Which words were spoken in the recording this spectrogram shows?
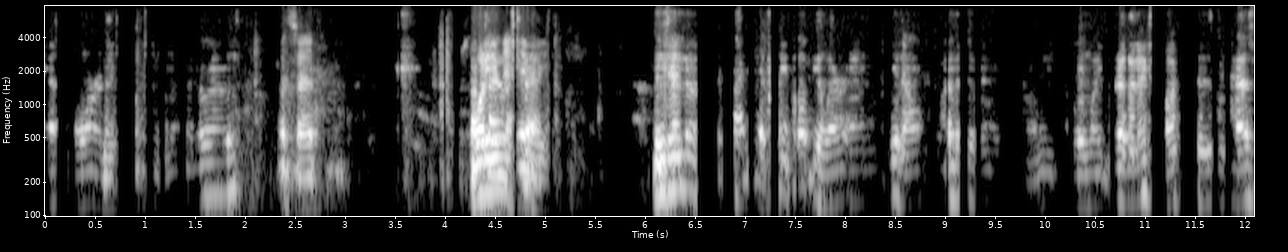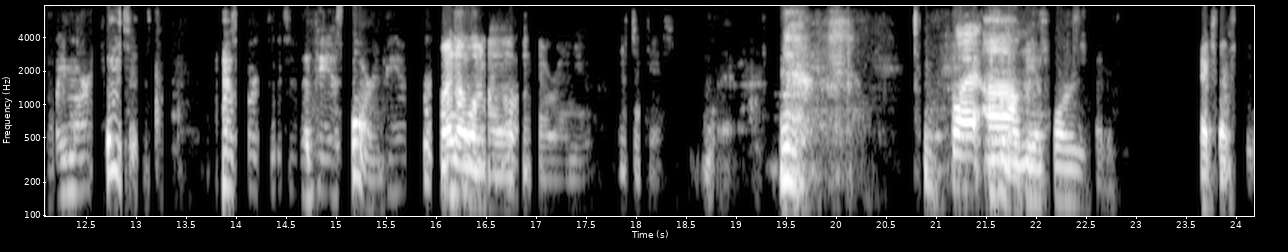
PS4 and Xbox One have been around. That's sad. What do you Stop trying to hit expect? Nintendo is pretty popular, and you know, I'm assuming it's like better than Xbox because it has way more exclusives. It has more exclusives than PS4, and PS4 Might not want exclusives to put that around you, just in case. but um, PS4 is better. Xbox. is-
